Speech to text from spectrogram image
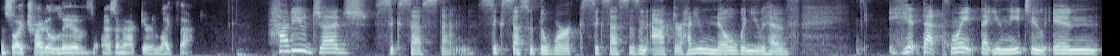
And so I try to live as an actor like that. How do you judge success then? Success with the work, success as an actor? How do you know when you have hit that point that you need to in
